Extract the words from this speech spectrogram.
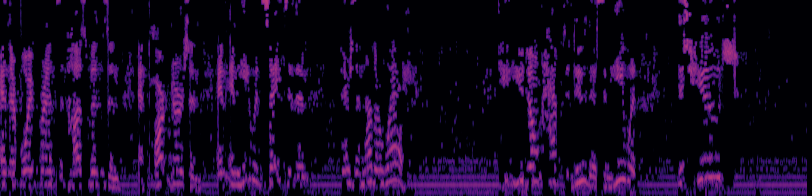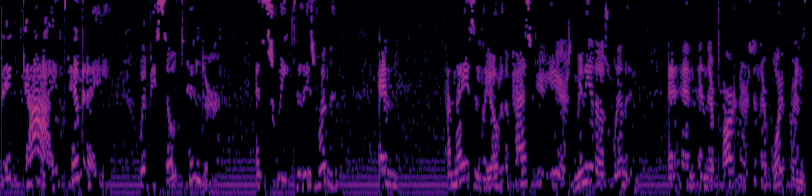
and their boyfriends and husbands and, and partners, and, and, and he would say to them, There's another way. You, you don't have to do this. And he would, this huge, big guy, intimidating, would be so tender and sweet to these women. And amazingly, over the past few years, many of those women and, and, and their partners and their boyfriends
